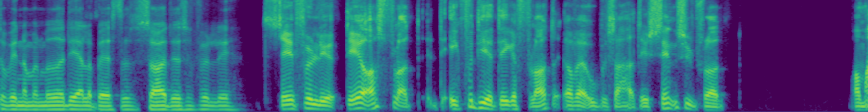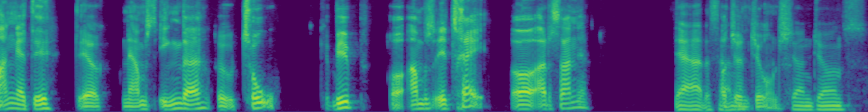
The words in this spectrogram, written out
du ved, når man møder de allerbedste, så er det selvfølgelig... Selvfølgelig, det er også flot. Det er ikke fordi, at det ikke er flot at være ubesejret. Det er sindssygt flot. Hvor mange er det? Det er jo nærmest ingen, der er. Det er jo to. Khabib og Amos, et tre og Adesanya Ja, det er og John Jones. John Jones.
